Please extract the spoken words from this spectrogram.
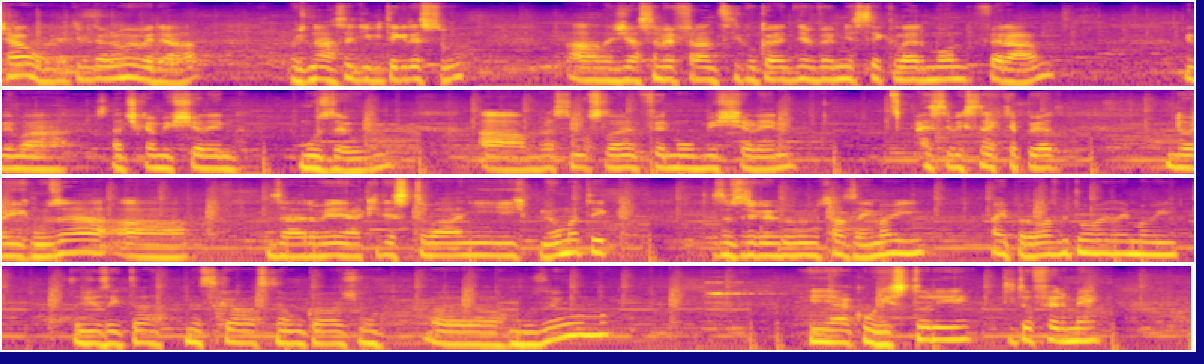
čau, já ti vydám nové videa. Možná se divíte, kde jsou. A, takže já jsem ve Francii, konkrétně ve městě Clermont-Ferrand, kde má značka Michelin muzeum. A byl jsem osloven firmou Michelin, jestli bych se nechtěl podívat do jejich muzea a zároveň nějaké testování jejich pneumatik. Tak jsem si řekl, že to bude docela zajímavý a i pro vás by to být zajímavý. Takže zítra dneska vlastně vám ukážu uh, muzeum, i nějakou historii této firmy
